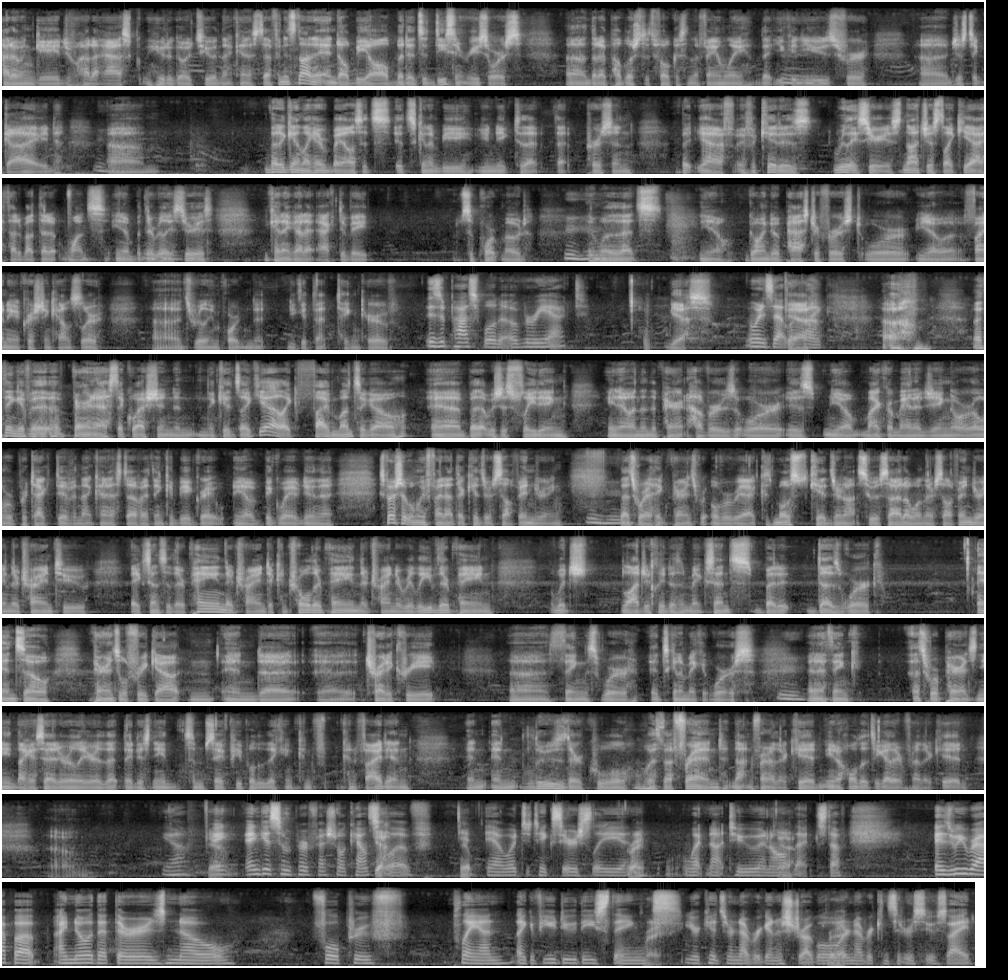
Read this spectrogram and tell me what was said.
how to engage, how to ask, who to go to, and that kind of stuff. And it's not an end all be all, but it's a decent resource uh, that I published with Focus on the Family that you could use for uh, just a guide. Um, but again, like everybody else, it's it's going to be unique to that that person. But yeah, if, if a kid is really serious, not just like yeah, I thought about that at once, you know, but they're really serious, you kind of got to activate support mode, and whether that's you know going to a pastor first or you know uh, finding a Christian counselor, uh, it's really important that you get that taken care of. Is it possible to overreact? Yes. What does that Yeah. look like? Um, I think if a, parent asks a question and, and the kid's like, "Yeah, like five months ago," uh, but that was just fleeting, you know, and then the parent hovers or is you know micromanaging or overprotective and that kind of stuff, I think could be a great you know big way of doing that, especially when we find out their kids are self-injuring. That's where I think parents overreact because most kids are not suicidal when they're self-injuring. They're trying to make sense of their pain. They're trying to control their pain. They're trying to relieve their pain, which logically doesn't make sense, but it does work and so parents will freak out and and uh, uh, try to create uh, things where it's going to make it worse. And I think that's where parents need, like I said earlier, that they just need some safe people that they can conf- confide in. And, and lose their cool with a friend, not in front of their kid. You know, hold it together in front of their kid. Yeah. Yeah. And, and get some professional counsel Yeah. of Yep. yeah, what to take seriously and Right. what not to, and all Yeah. that stuff. As we wrap up, I know that there is no foolproof plan. Like if you do these things, Right. your kids are never going to struggle or never consider suicide.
